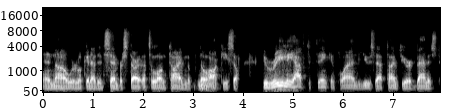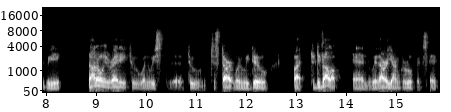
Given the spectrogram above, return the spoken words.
and now we're looking at a December start. That's a long time, no, no mm-hmm. hockey. So you really have to think and plan to use that time to your advantage to be not only ready to when we uh, to to start when we do, but to develop. And with our young group, it's it,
